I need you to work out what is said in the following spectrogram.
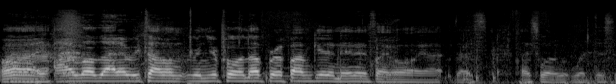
Oh, Uh, I, I love that every time I'm, when you're pulling up or if I'm getting in. It's like, oh yeah, that's that's what what this is.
